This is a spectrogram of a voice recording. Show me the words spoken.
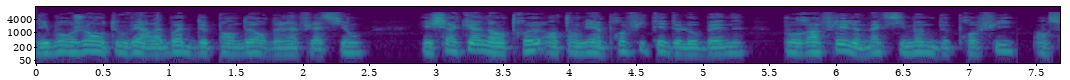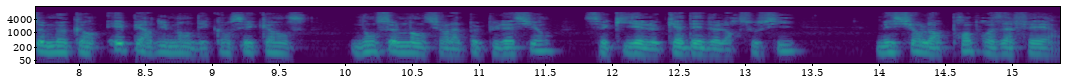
Les bourgeois ont ouvert la boîte de Pandore de l'inflation, et chacun d'entre eux entend bien profiter de l'aubaine pour rafler le maximum de profit en se moquant éperdument des conséquences non seulement sur la population, ce qui est le cadet de leurs soucis, mais sur leurs propres affaires.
